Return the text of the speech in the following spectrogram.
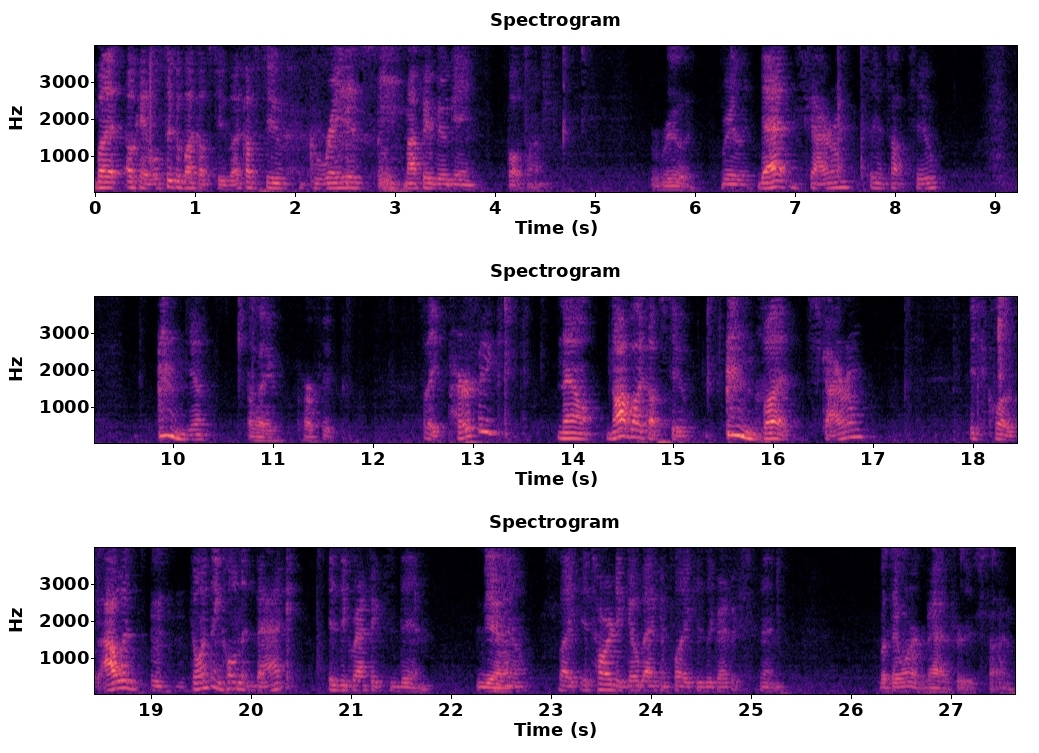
But okay, we'll stick with Black Ops Two. Black Ops Two, greatest, my favorite video game of all time. Really? Really, that and Skyrim, stay in top two. yeah, Are they perfect? are they perfect? Now, not Black Ops Two, but Skyrim. It's close. I would. Mhm. The only thing holding it back is the graphics dim. Yeah, You know, like it's hard to go back and play because the graphics thin. but they weren't bad for this time.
